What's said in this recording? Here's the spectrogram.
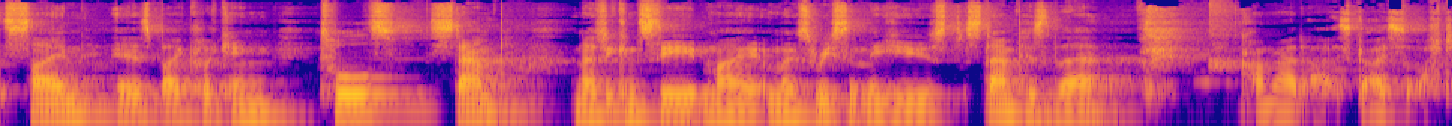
sign is by clicking Tools, Stamp, and as you can see, my most recently used stamp is there, Conrad iSkysoft.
